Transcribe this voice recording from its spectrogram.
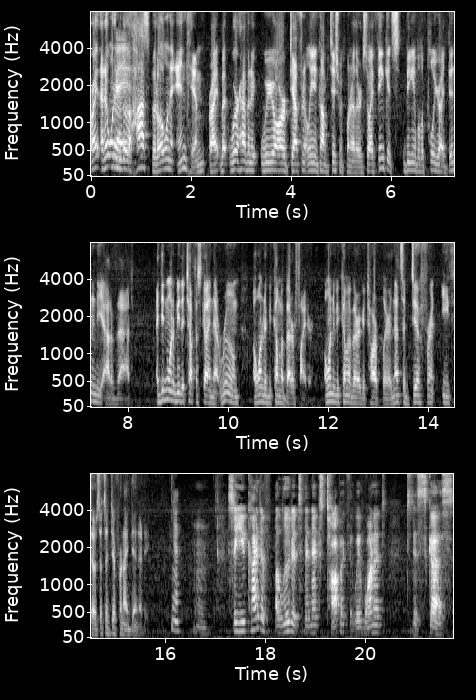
right? I don't want him right. to go to the hospital. I want to end him, right? But we're having a, we are definitely in competition with one another. And so I think it's being able to pull your identity out of that. I didn't want to be the toughest guy in that room. I wanted to become a better fighter. I wanted to become a better guitar player. And that's a different ethos. That's a different identity. Yeah. Hmm. So you kind of alluded to the next topic that we wanted to discuss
